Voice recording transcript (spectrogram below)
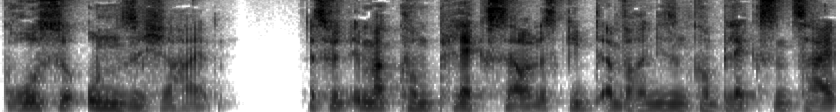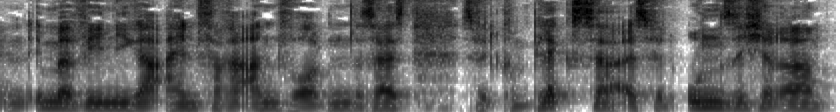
große Unsicherheiten. Es wird immer komplexer und es gibt einfach in diesen komplexen Zeiten immer weniger einfache Antworten. Das heißt, es wird komplexer, es wird unsicherer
